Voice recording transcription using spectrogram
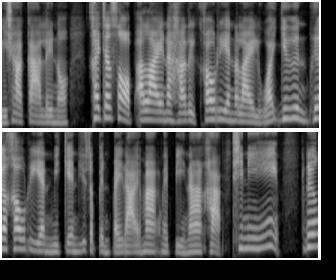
วิชาการเลยเนาะใครจะสอบอะไรนะคะ หรือเข้าเรียนอะไรหรือว่ายื่นเพื่อเข้าเรียนมีเกณฑ์ที่จะเป็นไปได้มากในปีหน้าค่ะ ทีนี้เรื่อง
